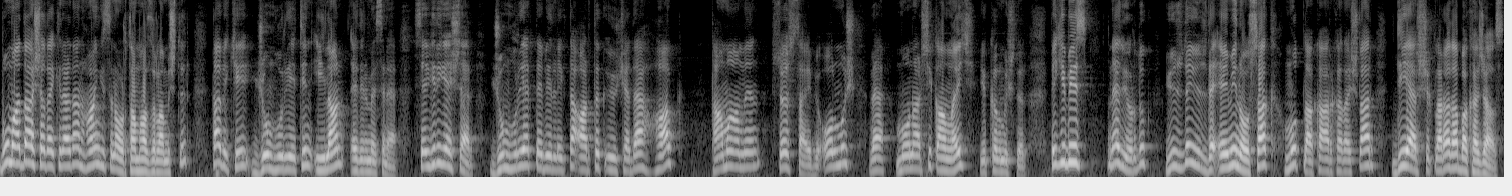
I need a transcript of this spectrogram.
Bu madde aşağıdakilerden hangisine ortam hazırlamıştır? Tabii ki Cumhuriyet'in ilan edilmesine. Sevgili gençler, Cumhuriyetle birlikte artık ülkede halk tamamen söz sahibi olmuş ve monarşik anlayış yıkılmıştır. Peki biz ne diyorduk? Yüzde yüzde emin olsak mutlaka arkadaşlar diğer şıklara da bakacağız.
